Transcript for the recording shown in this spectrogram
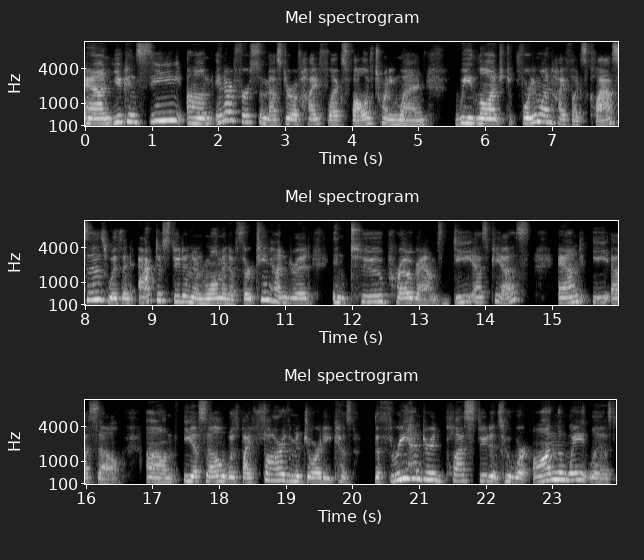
And you can see um, in our first semester of high flex fall of 21, we launched 41 HyFlex classes with an active student enrollment of 1,300 in two programs, DSPS and ESL. Um, ESL was by far the majority because the 300 plus students who were on the wait list,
